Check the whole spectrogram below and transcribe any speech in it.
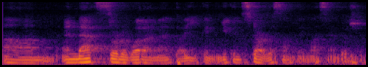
um, and that's sort of what I meant by you can you can start with something less ambitious.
